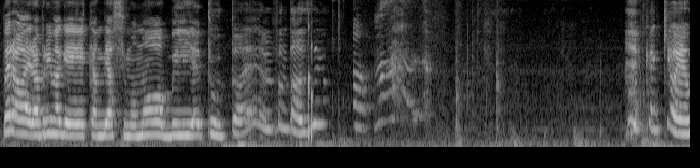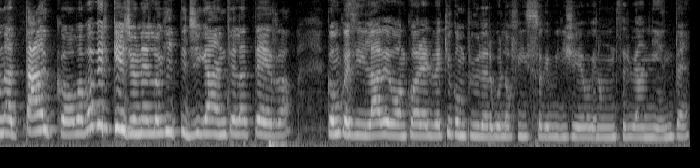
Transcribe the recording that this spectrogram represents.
però era prima che cambiassimo mobili e tutto. È fantastico. Cacchio, è un attacco. Ma poi perché c'è un Hello Kitty gigante là a terra? Comunque sì, là avevo ancora il vecchio computer, quello fisso che vi dicevo che non serviva a niente.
